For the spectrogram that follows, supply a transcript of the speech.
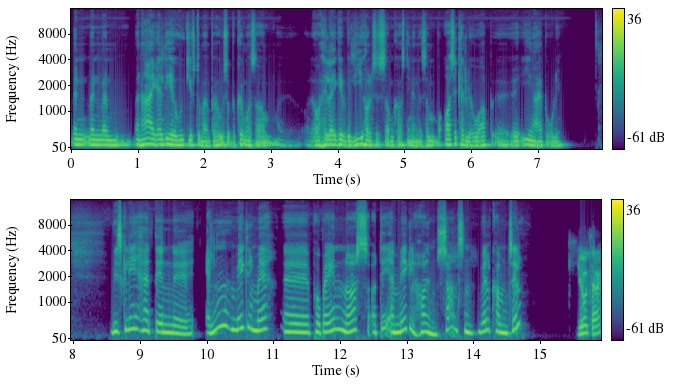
men, men man, man har ikke alle de her udgifter, man behøver at bekymre sig om øh, og heller ikke vedligeholdelsesomkostningerne, som også kan løbe op øh, i en ejebolig. Vi skal lige have den øh, anden Mikkel med øh, på banen også, og det er Mikkel Holm Sørensen. Velkommen til. Jo, tak.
